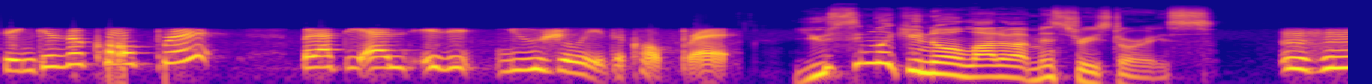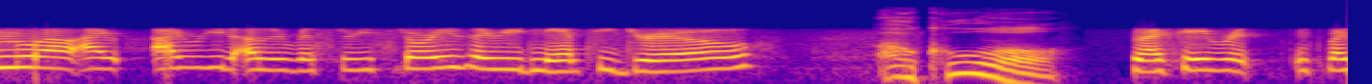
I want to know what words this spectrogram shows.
think is a culprit, but at the end isn't usually the culprit. You seem like you know a lot about mystery stories. hmm Well, I I read other mystery stories. I read Nancy Drew. Oh, cool. My favorite. It's my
